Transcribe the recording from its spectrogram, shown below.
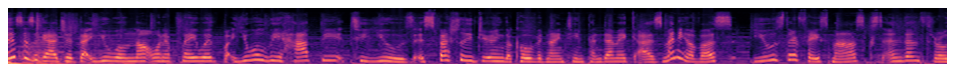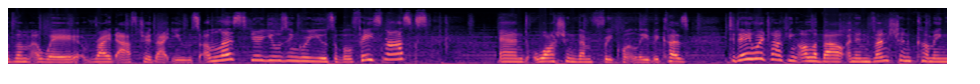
Pulse 95. This is a gadget that you will not want to play with, but you will be happy to use, especially during the COVID 19 pandemic, as many of us use their face masks and then throw them away right after that use, unless you're using reusable face masks and washing them frequently because today we're talking all about an invention coming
